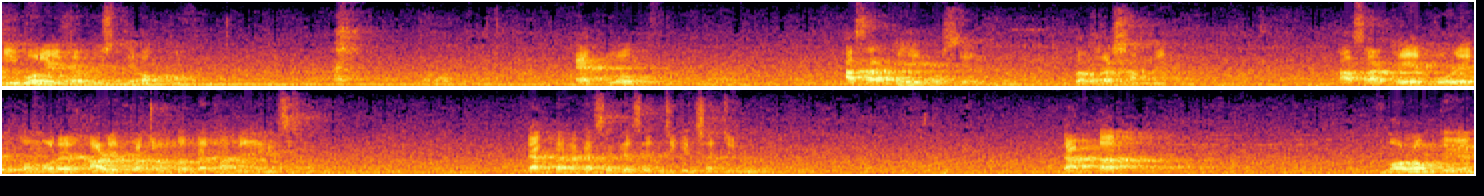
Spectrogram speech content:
কি বলে, এটা বুঝতে অক্ষম। এক লোক আষাঢ় খেয়ে পড়ছে দরজার সামনে। আষাঢ় খেয়ে পড়ে কোমরের হাড়ে প্রচণ্ড ব্যথা পেয়ে গেছে ডাক্তারের কাছে গেছে চিকিৎসার জন্য ডাক্তার মলম দিলেন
